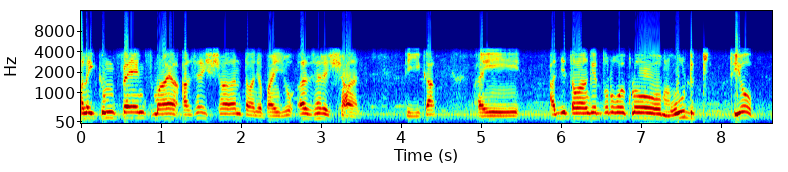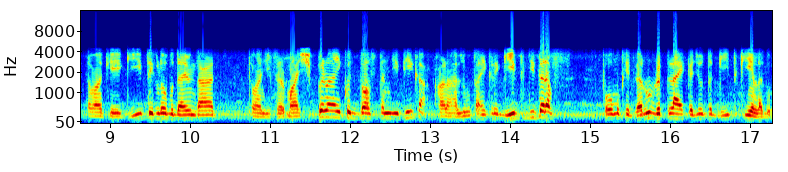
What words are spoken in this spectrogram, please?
আলাইকুম फ्रेंड्स মায়া আযরশান তাঞ্জো পাই যো আযরশান ঠিক আ আই আজ তোমা কে পুরো একরো মুড থিও তোমা কে গীত একরো বদাউন্দা তোমা জি ফরমائش করা কিছু দস্তঞ্জি ঠিক আ আ হলু তা একরে গীত জি তরফ ও মুকে जरुर রিপ্লাই কজউ তো গীত কি লাগো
